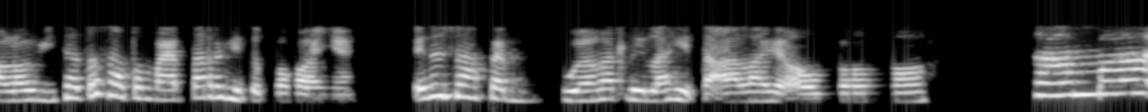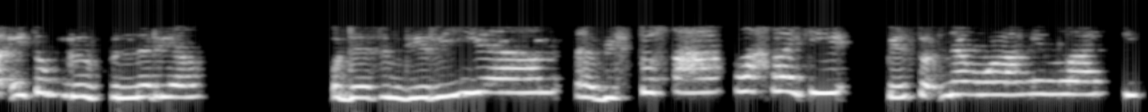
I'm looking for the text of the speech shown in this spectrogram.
Kalau bisa tuh satu meter gitu pokoknya. Itu capek banget lillahi ta'ala ya Allah. Sama itu bener-bener yang udah sendirian, habis itu salah lagi, besoknya ngulangin lagi.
